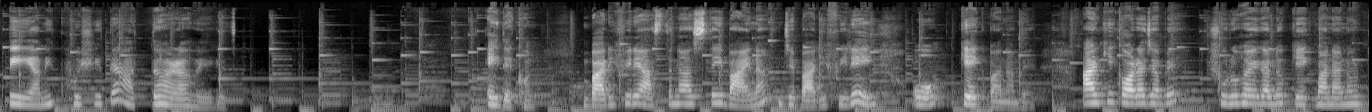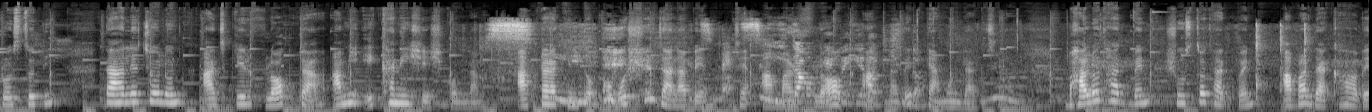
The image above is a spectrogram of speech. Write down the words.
দেখতেই আমি খুশিতে আত্মহারা হয়ে গেছি। এই দেখুন বাড়ি ফিরে আসতে না আসতেই বায়না যে বাড়ি ফিরেই ও কেক বানাবে। আর কি করা যাবে? শুরু হয়ে গেল কেক বানানোর প্রস্তুতি। তাহলে চলুন আজকের ব্লগটা আমি এখানেই শেষ করলাম। আপনারা কিন্তু অবশ্যই জানাবেন যে আমার ব্লগ আপনাদের কেমন লাগছে। ভালো থাকবেন, সুস্থ থাকবেন। আবার দেখা হবে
